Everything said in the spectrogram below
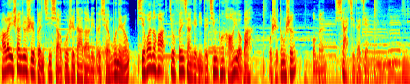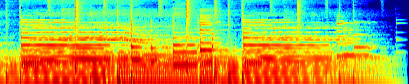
好了，以上就是本期小故事大道理的全部内容，喜欢的话就分享给你的亲朋好友吧。我是东升。我们下期再见。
